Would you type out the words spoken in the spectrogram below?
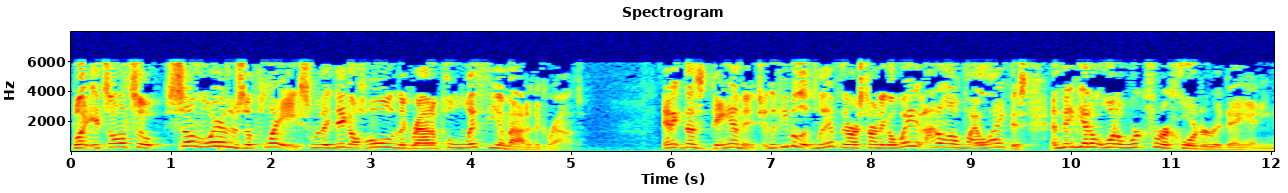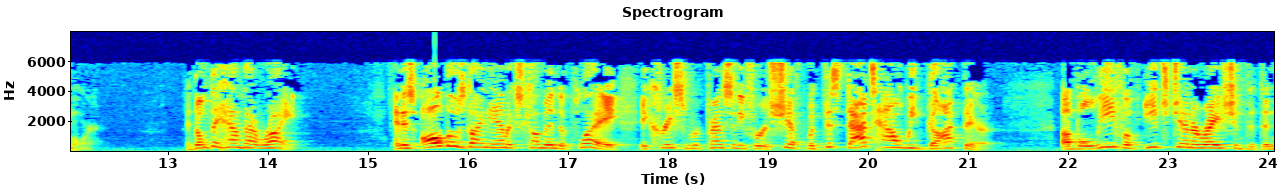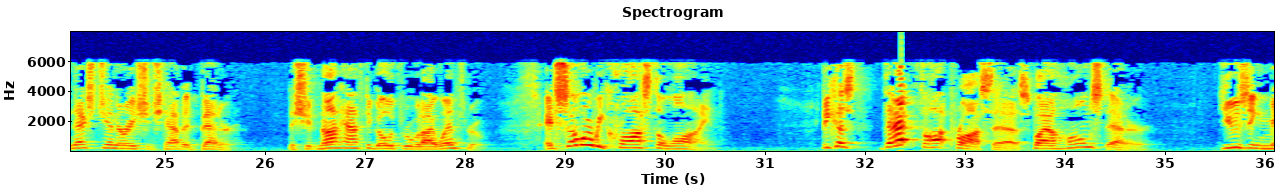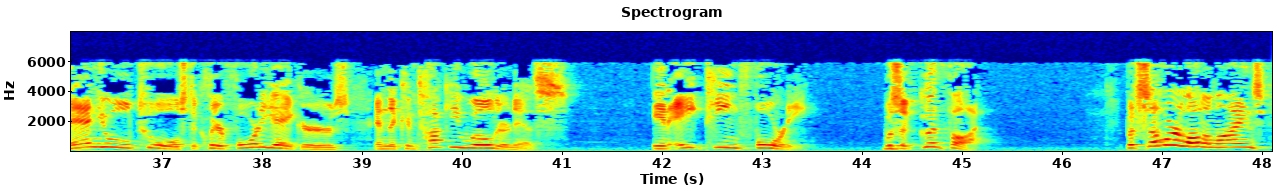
But it's also somewhere there's a place where they dig a hole in the ground and pull lithium out of the ground. And it does damage. And the people that live there are starting to go, wait, I don't know if I like this. And maybe I don't want to work for a quarter a day anymore. And don't they have that right? And as all those dynamics come into play, it creates a propensity for a shift. But this, that's how we got there. A belief of each generation that the next generation should have it better. They should not have to go through what I went through. And somewhere we crossed the line. Because that thought process by a homesteader using manual tools to clear 40 acres in the Kentucky wilderness in 1840 was a good thought. But somewhere along the lines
